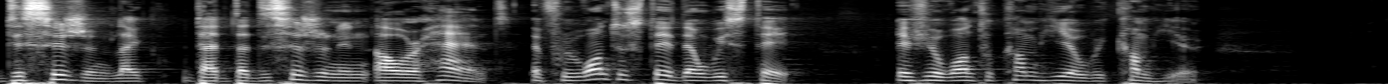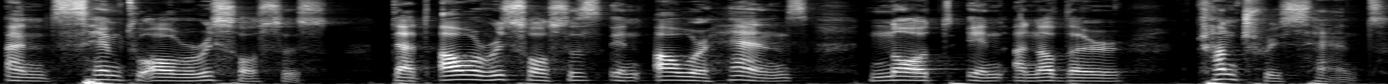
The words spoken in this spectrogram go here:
decision, like that the decision in our hand. If we want to stay, then we stay. If you want to come here, we come here. And same to our resources. That our resources in our hands, not in another country's hand.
